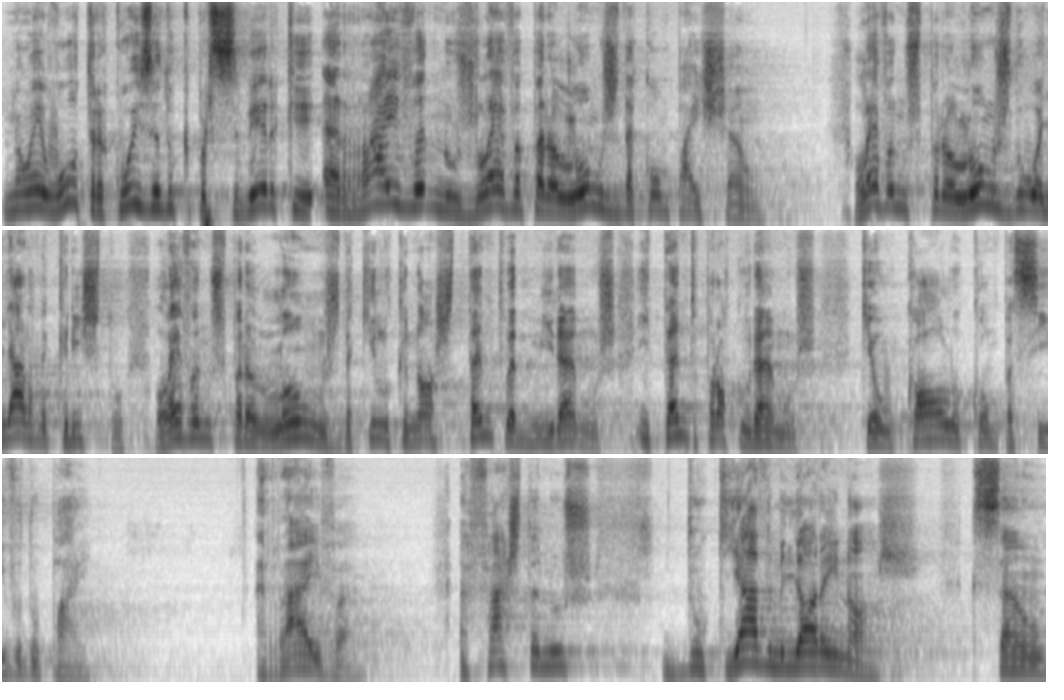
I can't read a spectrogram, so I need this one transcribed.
não é outra coisa do que perceber que a raiva nos leva para longe da compaixão, leva-nos para longe do olhar de Cristo, leva-nos para longe daquilo que nós tanto admiramos e tanto procuramos, que é o colo compassivo do Pai. A raiva afasta-nos do que há de melhor em nós que são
